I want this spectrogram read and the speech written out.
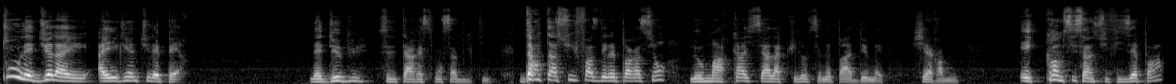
Tous les duels aériens, tu les perds. Les deux buts, c'est ta responsabilité. Dans ta surface de réparation, le marquage, c'est à la culotte, ce n'est pas à 2 mètres, cher ami. Et comme si ça ne suffisait pas,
